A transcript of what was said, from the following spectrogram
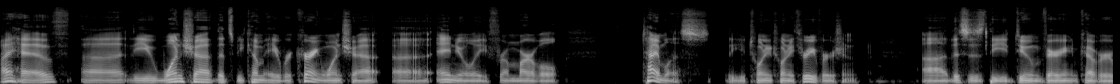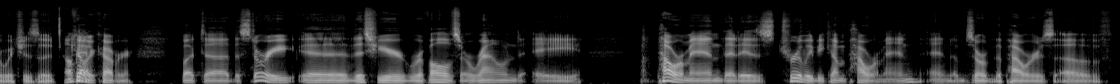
I have uh, the one shot that's become a recurring one shot uh, annually from Marvel, Timeless, the 2023 version. Uh, this is the Doom variant cover, which is a Okay. killer cover. But uh, the story uh, this year revolves around a Power Man that has truly become Power Man and absorbed the powers of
